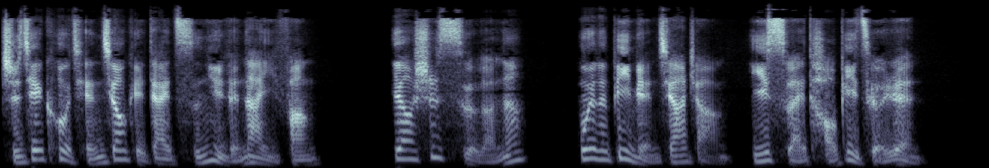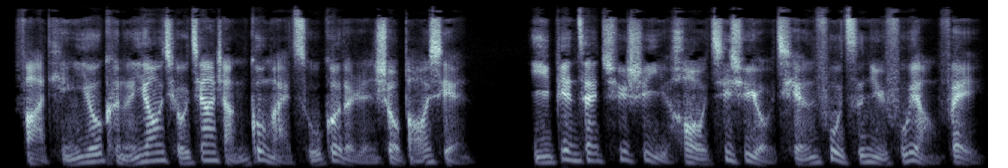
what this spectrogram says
直接扣钱交给带子女的那一方。要是死了呢？为了避免家长以此来逃避责任，法庭有可能要求家长购买足够的人寿保险，以便在去世以后继续有钱付子女抚养费。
